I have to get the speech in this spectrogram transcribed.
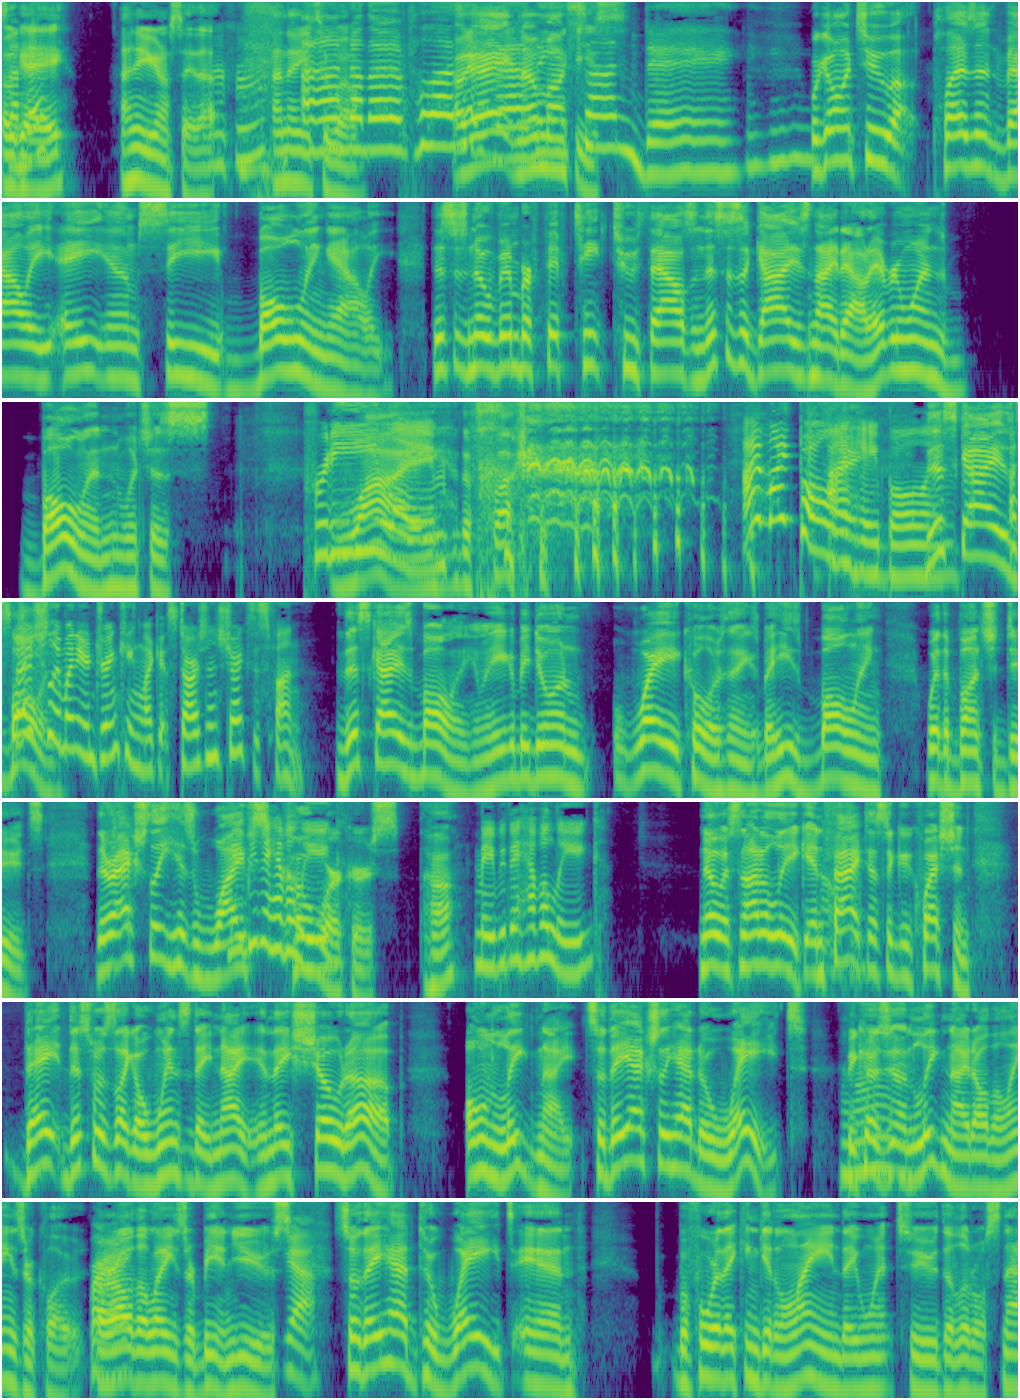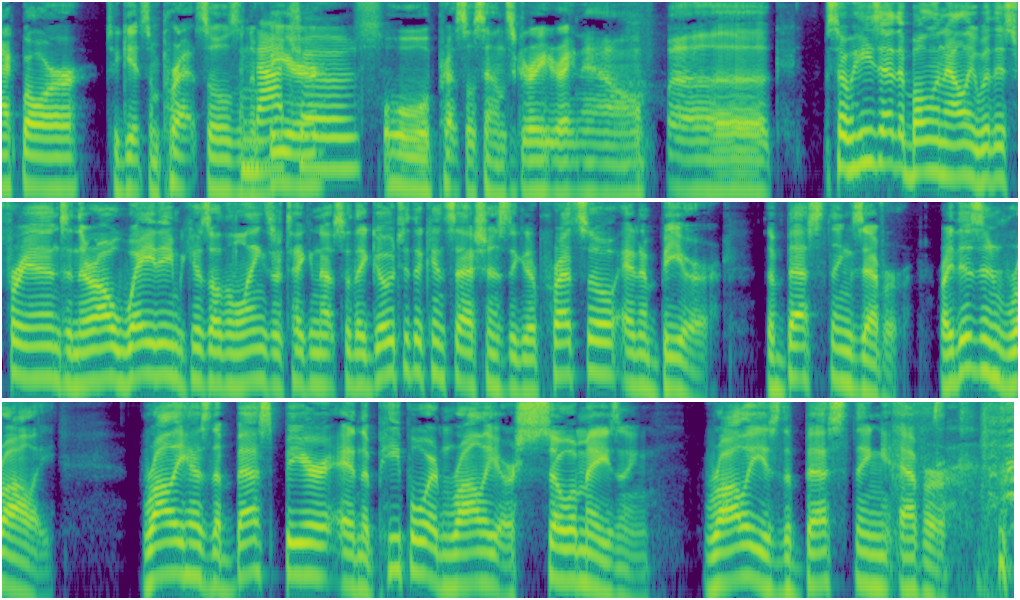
Okay. Sunday? I knew you were going to say that. Mhm. I know you too well. Another pleasant Okay, no monkeys. Sunday. We're going to uh, Pleasant Valley AMC Bowling Alley. This is November 15th, 2000. This is a guy's night out. Everyone's bowling, which is Pretty why lame. the fuck. I like bowling. I hate bowling. this guy is especially bowling. when you're drinking like at Stars and Strikes. It's fun. this guy is bowling. I mean, he could be doing way cooler things, but he's bowling with a bunch of dudes. They're actually his wife's they have coworkers. Huh? Maybe they have a league. No, it's not a leak. Oh. In fact, that's a good question. They this was like a Wednesday night, and they showed up on league night, so they actually had to wait because Oh. on league night all the lanes are closed or all the lanes are being used. Yeah. So they had to wait, and before they can get a lane, they went to the little snack bar to get some pretzels and a beer. Oh, pretzel sounds great right now. Fuck. So he's at the bowling alley with his friends, and they're all waiting because all the lanes are taken up. So they go to the concessions to get a pretzel and a beer. The best things ever. Right? This is in Raleigh. Raleigh has the best beer, and the people in Raleigh are so amazing. Raleigh is the best thing ever.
